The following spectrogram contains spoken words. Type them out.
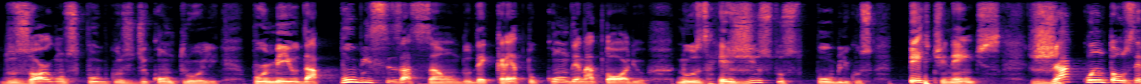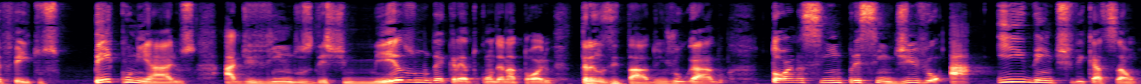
dos órgãos públicos de controle por meio da publicização do decreto condenatório nos registros públicos pertinentes, já quanto aos efeitos pecuniários advindos deste mesmo decreto condenatório transitado em julgado, torna-se imprescindível a identificação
